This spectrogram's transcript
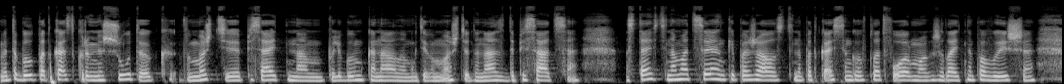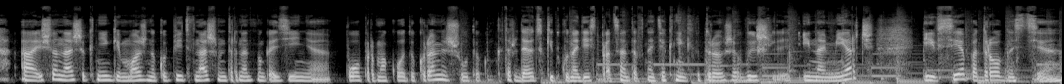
Это был подкаст «Кроме шуток». Вы можете писать нам по любым каналам, где вы можете до нас дописаться. Ставьте нам оценки, пожалуйста, на подкастинговых платформах, желательно повыше. А еще наши книги можно купить в нашем интернет-магазине по промокоду «Кроме шуток», который дает скидку на 10% на те книги, которые уже вышли, и на мерч. И все подробности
